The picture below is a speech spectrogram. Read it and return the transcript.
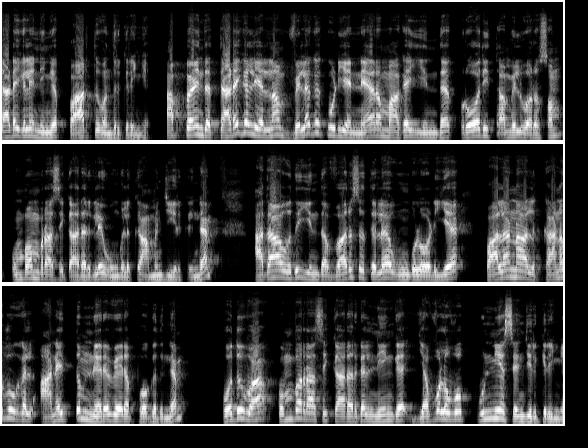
தடைகளை நீங்க பார்த்து வந்திருக்கிறீங்க. அப்ப இந்த தடைகள் எல்லாம் விலகக்கூடிய நேரமாக இந்த குரோதி தமிழ் வருஷம் கும்பம் ராசிக்காரர்களே உங்களுக்கு அமைஞ்சு இருக்குங்க. அதாவது இந்த வருஷத்துல உங்களுடைய பல நாள் கனவுகள் அனைத்தும் நிறைவேற போகுதுங்க. பொதுவா கும்பராசிக்காரர்கள் நீங்க எவ்வளவோ புண்ணியம் செஞ்சிருக்கிறீங்க.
